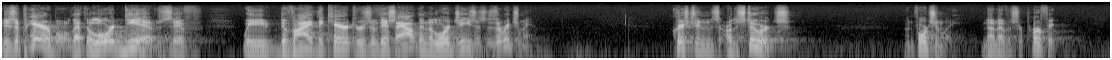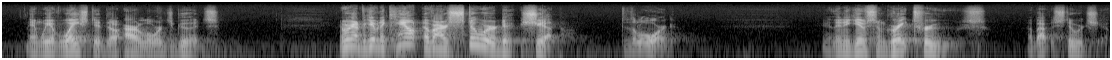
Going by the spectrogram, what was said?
It is a parable that the Lord gives. If we divide the characters of this out, then the Lord Jesus is the rich man. Christians are the stewards. Unfortunately, none of us are perfect, and we have wasted the, our Lord's goods. And we're going to have to give an account of our stewardship to the Lord. And then he gives some great truths about the stewardship.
